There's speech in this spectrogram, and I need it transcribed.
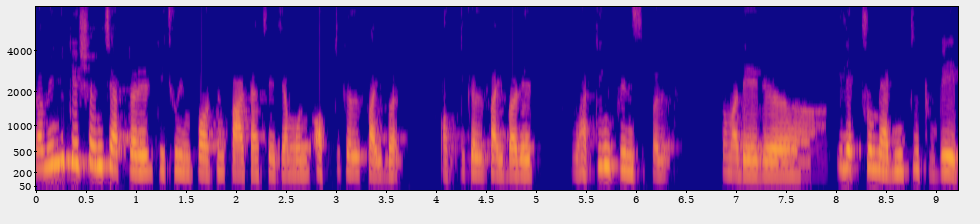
কমিউনিকেশন চ্যাপ্টারের কিছু ইম্পর্টেন্ট পার্ট আছে, যেমন অপটিক্যাল ফাইবার অপটিক্যাল ফাইবারের ওয়ার্কিং প্রিন্সিপাল তোমাদের electromagnetic wave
